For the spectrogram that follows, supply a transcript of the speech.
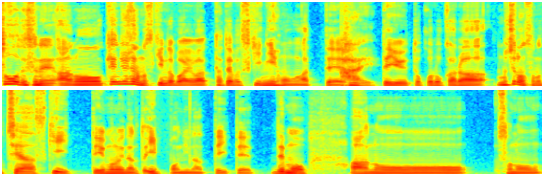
そうですね。あの、健常者のスキーの場合は、例えばスキー2本あって、はいっていうところから、もちろんそのチェアスキーっていうものになると1本になっていて、でも、あのーその、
